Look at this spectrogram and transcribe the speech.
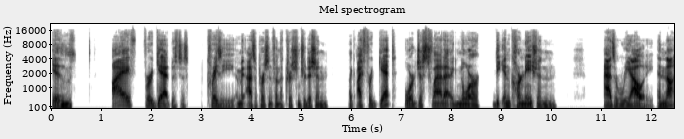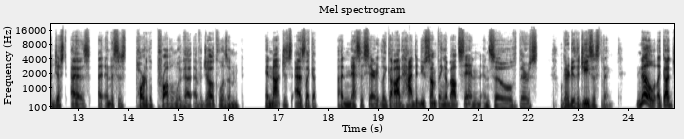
Is mm-hmm. I forget. It's just crazy. I mean, as a person from the Christian tradition, like I forget or just flat out ignore the incarnation as a reality, and not just as. And this is part of the problem with evangelicalism, and not just as like a a necessary like God had to do something about sin, and so there's we're going to do the Jesus thing. No, like God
